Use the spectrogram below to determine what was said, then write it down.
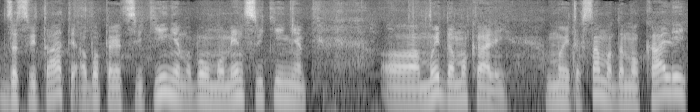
зацвітати або перед цвітінням, або в момент цвітіння. Ми дамо калій. Ми так само дамо калій.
